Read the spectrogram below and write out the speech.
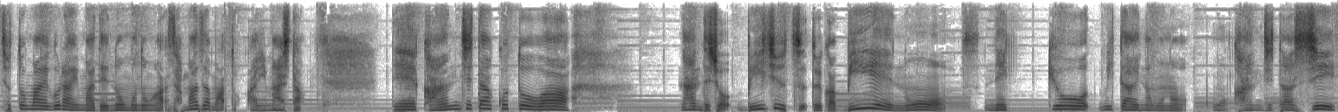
ちょっと前ぐらいまでのものが様々とありました。で感じたことは何でしょう。美術というか美への熱狂みたいなものも感じたし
